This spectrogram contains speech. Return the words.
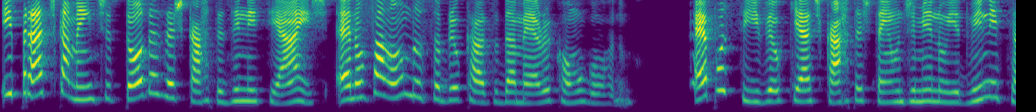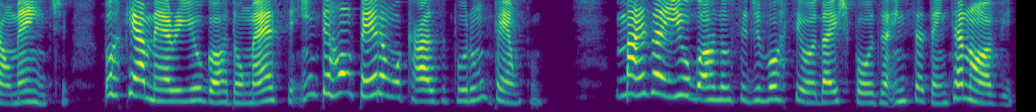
E praticamente todas as cartas iniciais eram falando sobre o caso da Mary com o Gordon. É possível que as cartas tenham diminuído inicialmente porque a Mary e o Gordon Messi interromperam o caso por um tempo. Mas aí o Gordon se divorciou da esposa em 79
